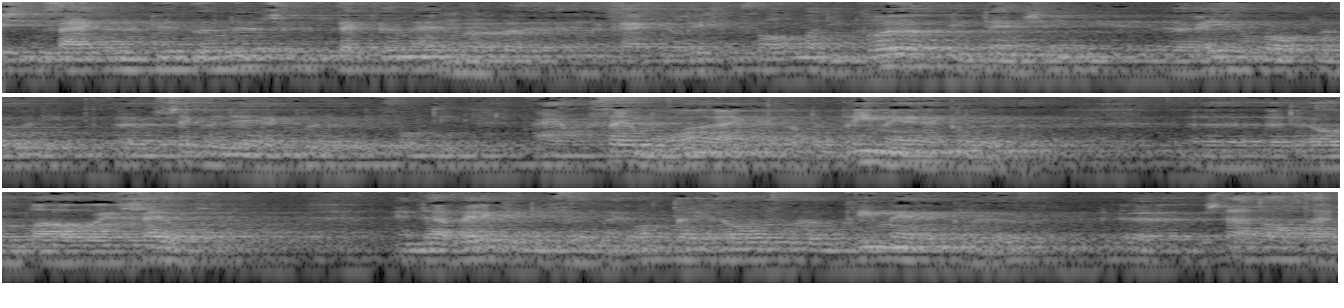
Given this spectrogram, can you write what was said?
is in feite natuurkunde, dus het spectrum. Mhm. Eh, en dan krijg je een lichtgeval, maar die kleurintentie, die de regenboogkleuren, die eh, secundaire kleuren, die vond hij eigenlijk veel belangrijker dan de primaire kleuren. Eh, het rood, blauw en geel. En daar werkte hij veel mee, want tegenover een primaire staat altijd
